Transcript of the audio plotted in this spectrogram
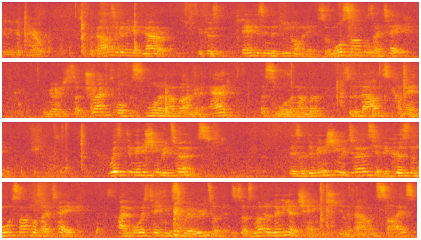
Gonna get narrower? The bounds are going to get narrower because n is in the denominator. So more samples I take, I'm going to subtract off a smaller number, I'm going to add a smaller number, so the bounds come in. With diminishing returns, there's a diminishing returns here because the more samples I take, I'm always taking the square root of it. So it's not a linear change in the bound size.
